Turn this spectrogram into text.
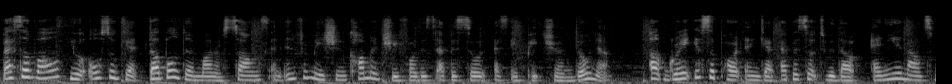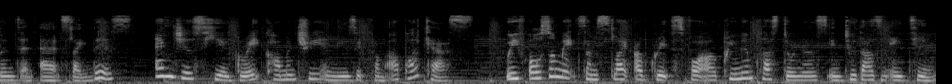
Best of all, you'll also get double the amount of songs and information commentary for this episode as a Patreon donor. Upgrade your support and get episodes without any announcements and ads like this, and just hear great commentary and music from our podcasts. We've also made some slight upgrades for our Premium Plus donors in 2018.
